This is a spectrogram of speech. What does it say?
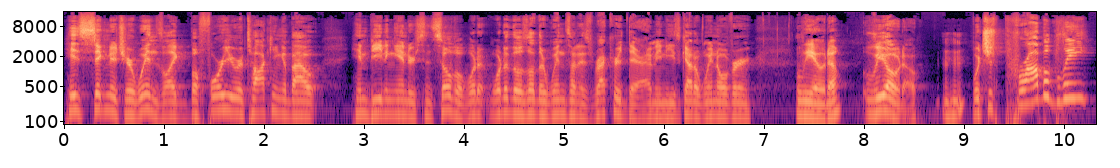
his signature wins, like before you were talking about him beating Anderson Silva, what are- what are those other wins on his record there? I mean, he's got a win over Lyoto. Lyoto, mm-hmm. which is probably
